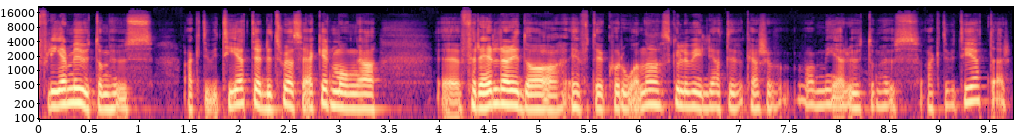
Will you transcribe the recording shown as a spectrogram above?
fler med utomhusaktiviteter. Det tror jag säkert många eh, föräldrar idag efter corona skulle vilja att det kanske var mer utomhusaktiviteter.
